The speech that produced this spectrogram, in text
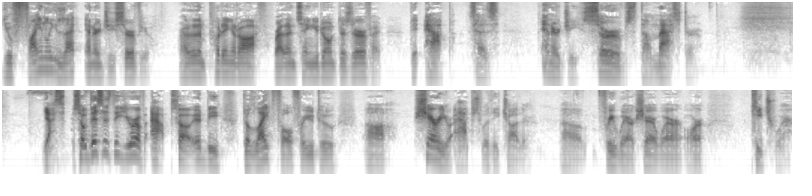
you finally let energy serve you rather than putting it off, rather than saying you don't deserve it. The app says energy serves the master. Yes, so this is the year of apps. So it'd be delightful for you to uh, share your apps with each other uh, freeware, shareware, or teachware.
